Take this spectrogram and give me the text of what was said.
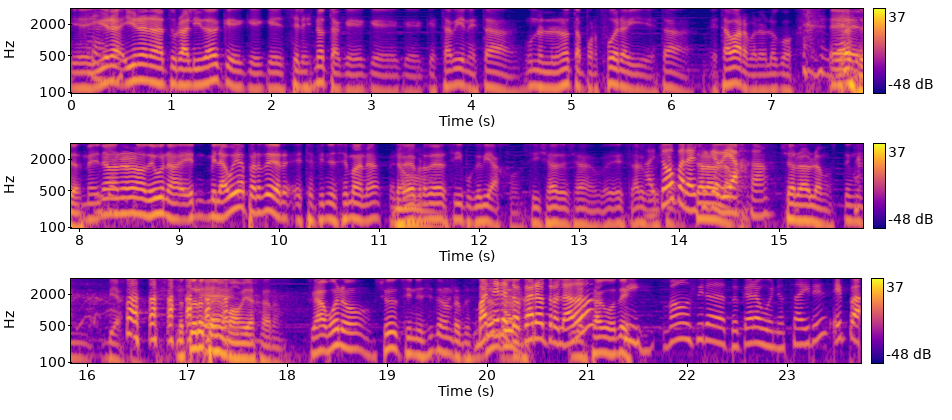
Y, Sí. y una, y una naturalidad que, que- que se les nota, que, que- que- que está bien, está uno lo nota por fuera y está está bárbaro, loco. Eh, Gracias. me- no, no, no, de una. eh, me la voy a perder este fin de semana. Me la voy a perder, sí, porque viajo. Sí, ya, ya es algo Hay que todo ya- para ya decir que hablamos. viaja. Ya lo hablamos, tengo un viaje. Nosotros también vamos a viajar. Ah, bueno, yo si necesitan un representante. ¿Van a ir a tocar a otro lado? Les hago de. Sí, vamos a ir a tocar a Buenos Aires. ¡Epa!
